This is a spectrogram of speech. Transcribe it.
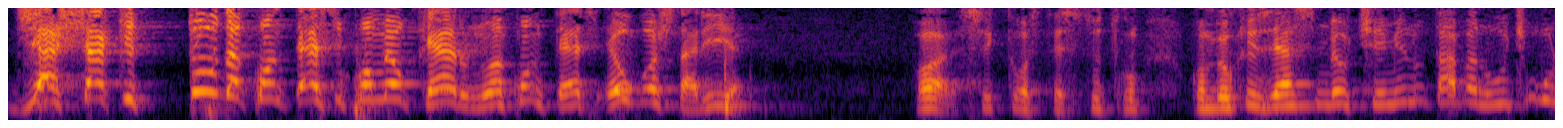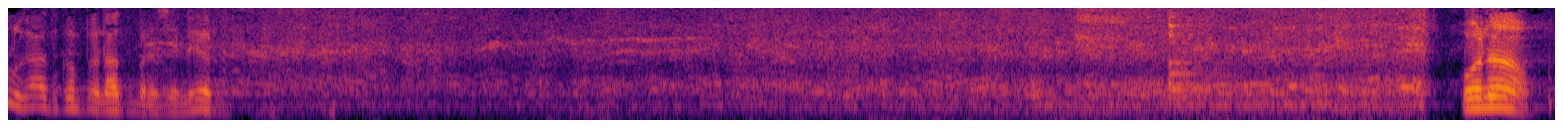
De achar que tudo acontece como eu quero. Não acontece. Eu gostaria. Ora, se acontecesse tudo como, como eu quisesse, meu time não estava no último lugar do Campeonato Brasileiro. Ou não?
